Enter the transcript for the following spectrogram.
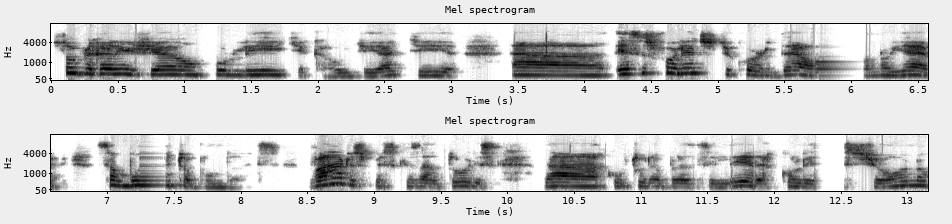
sobre religião, política, o dia a dia. Ah, esses folhetos de cordel no IEB são muito abundantes. Vários pesquisadores da cultura brasileira colecionam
